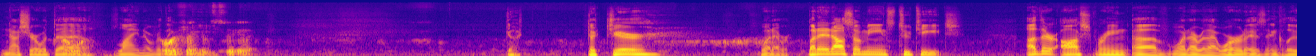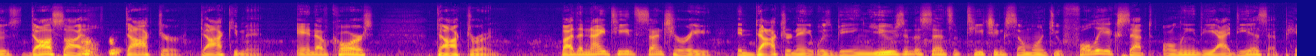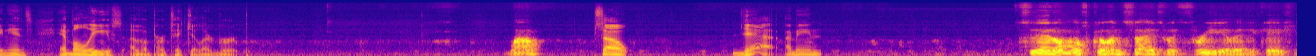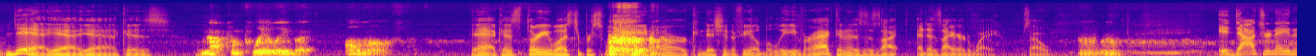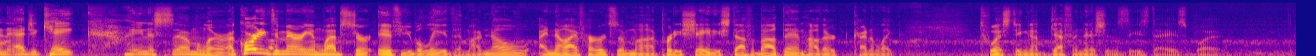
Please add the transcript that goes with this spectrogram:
Not sure what the Oh. line over I wish the I E. could see it. Dutcher, whatever. But it also means to teach. Other offspring of whatever that word is includes docile, doctor, document, and of course, doctrine. By the 19th century, indoctrinate was being used in the sense of teaching someone to fully accept only the ideas, opinions, and beliefs of a particular group. Wow. So, yeah, I mean, See, that almost coincides with three of education. yeah, yeah, yeah, because Not completely, but almost. Yeah, because three was to persuade or condition to feel, believe, or act in a, desi- a desired way. So, indoctrinate and educate, kind of similar, according to Merriam-Webster, if you believe them. I know, I know, I've heard some uh, pretty shady stuff about them, how they're kind of like twisting up definitions these days. But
